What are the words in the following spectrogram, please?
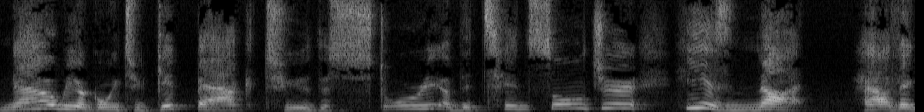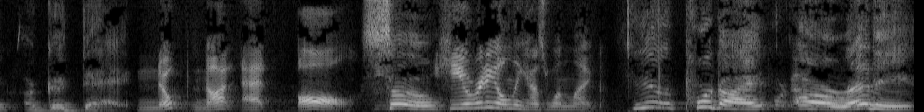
Now we are going to get back to the story of the tin soldier. He is not having a good day. Nope, not at all. So, He already only has one leg. yeah, poor guy, already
